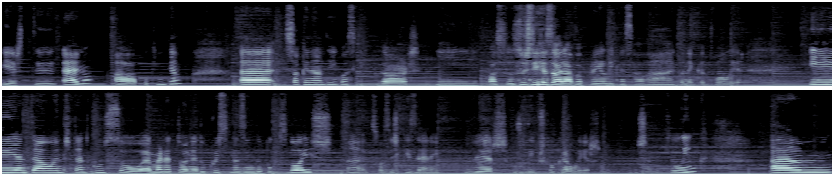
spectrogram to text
este ano, há pouquinho tempo. Uh, só que ainda não tinha conseguido pegar e quase todos os dias olhava para ele e pensava, ai, quando é que eu te vou ler? E então, entretanto, começou a maratona do Christmas in the Books 2, uh, ah, que se vocês quiserem ver os livros que eu quero ler, vou deixar aqui o link. Um,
